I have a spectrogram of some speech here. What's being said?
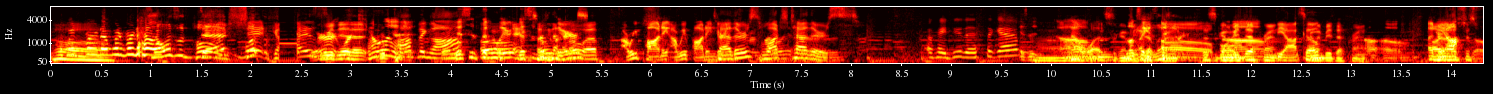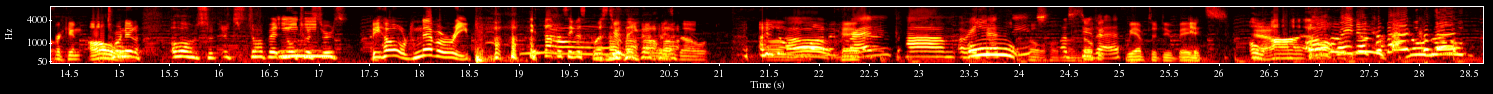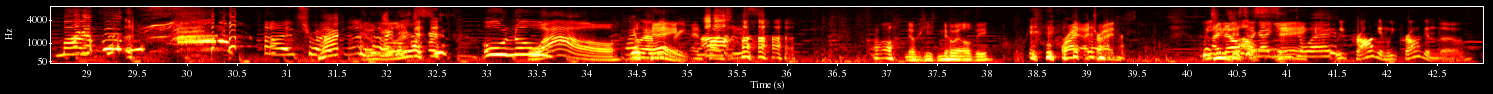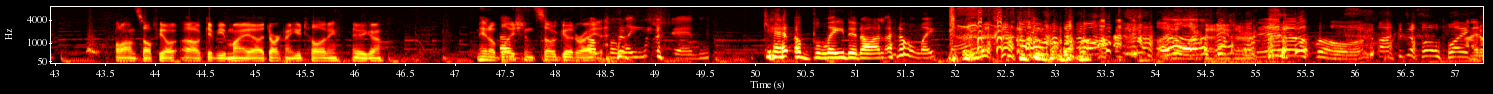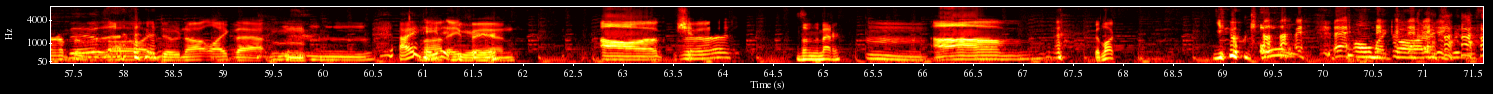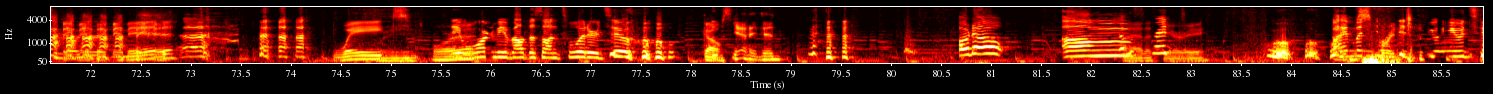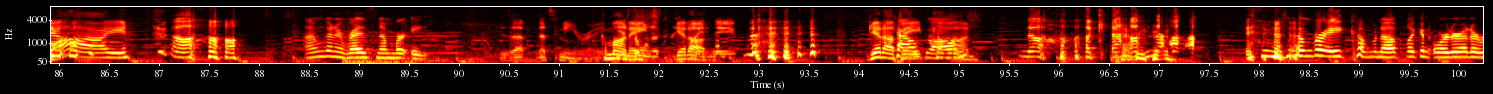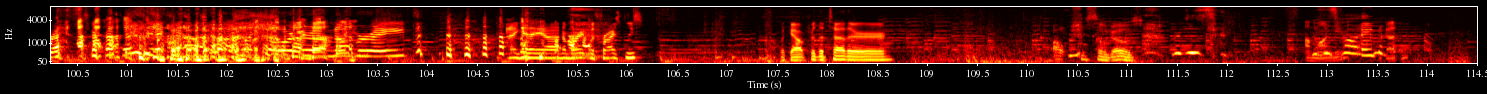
Windburn, I'm Windburn, help. No one's Holy dead. shit, guys. We're, We did we're killing We're it. popping off. This is the clear. This is the clear. Are we potting? Are we potting? Tethers. Watch by the way, tethers. Okay, do this again. Is it? Uh, Um, this is gonna looks be like it's different. Oh, this is gonna be um, different. It's gonna be different. Uh oh. Oh no, it's just freaking Oh. tornado. Oh, so, stop it. No twisters. Behold, never reap. It's not the same as Twister. Thank you, guys, though. I don't Oh, want to. friends. Um. Okay, Oh. Jesse. Oh, let's on. do Sophie, this. We have to do baits. Oh, uh, Oh wait, no, come back. no, come no, back. Mark. I tried. oh no. Wow. You'll Okay. And punchies. Oh, No, he, no LV. Right, I tried. We I know, I got yanked away. We progging, we progging though. Hold on, Sophie. I'll, I'll give you my uh, Dark Knight utility. Here you go. Man, Oblation's so good, right? Ablation. Get ablated on. I don't like that. Ew. I don't like I don't approve of that. oh, I do not like that. Mm, I hate not it a here. fan. uh, Shit. uh, Doesn't matter. hmm, um, Good luck. you got Oh my god, I'm sweet Mr. Big, Burger. big, big, big, big. Mid. Wait. Wait for They it. warned me about this on Twitter too. Go. Yeah, they did. Oh no. um, Meta sprint. theory. I'm Sprint. addicted to you too. Bye. I'm gonna res number eight. Is that that's me, right? Come on, You just H, don't get wanna up. say. Get up, Cow eight. Come on. no, Cal, no. number eight coming up like an order at a restaurant. Like the Order at number eight. Can I get a uh, number eight with fries, please? Look out for the tether. Oh, she still goes. We're just. I'm This on is you. fine. Got it.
